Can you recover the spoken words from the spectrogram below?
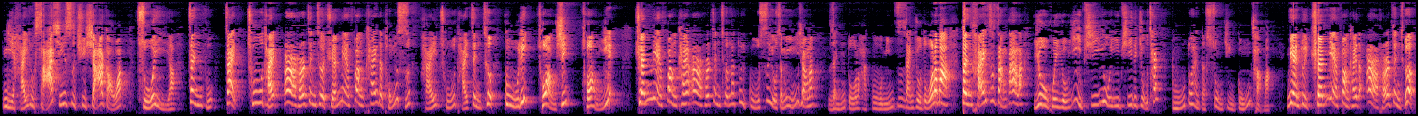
你还有啥心思去瞎搞啊？所以呀，政府。在出台二孩政策全面放开的同时，还出台政策鼓励创新创业。全面放开二孩政策，那对股市有什么影响呢？人多了，股民自然就多了嘛。等孩子长大了，又会有一批又一批的韭菜不断的送进工厂嘛。面对全面放开的二孩政策，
